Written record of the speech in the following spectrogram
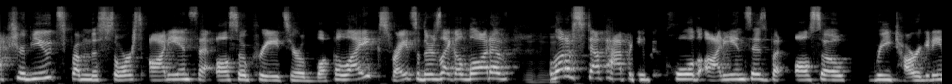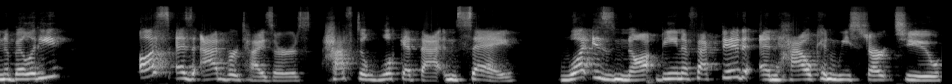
attributes from the source audience that also creates your lookalikes, right? So there's like a lot of mm-hmm. a lot of stuff happening with cold audiences, but also retargeting ability. Us as advertisers have to look at that and say, what is not being affected and how can we start to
